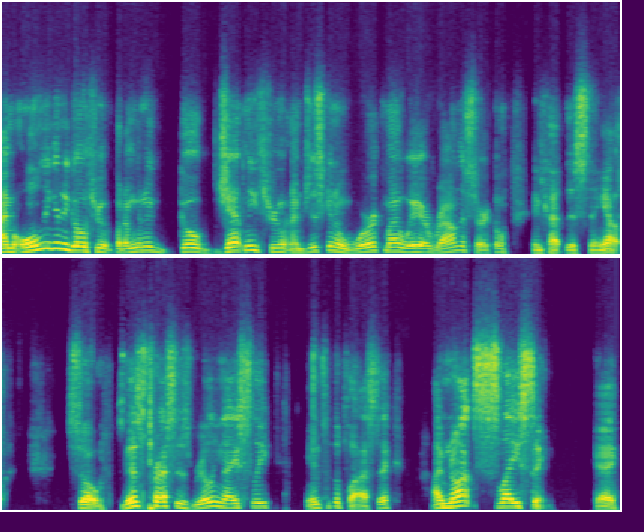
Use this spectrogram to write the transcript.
I'm only going to go through it, but I'm going to go gently through and I'm just going to work my way around the circle and cut this thing out. So this presses really nicely into the plastic. I'm not slicing. Okay.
